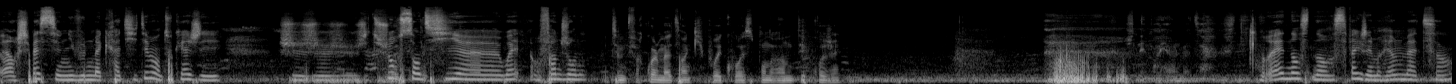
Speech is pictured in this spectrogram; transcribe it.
alors je sais pas si c'est au niveau de ma créativité, mais en tout cas j'ai j'ai toujours senti euh, ouais en fin de journée. Tu aimes faire quoi le matin qui pourrait correspondre à un de tes projets? Euh. Je n'aime rien le matin. Ouais non non c'est pas que j'aime rien le matin.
